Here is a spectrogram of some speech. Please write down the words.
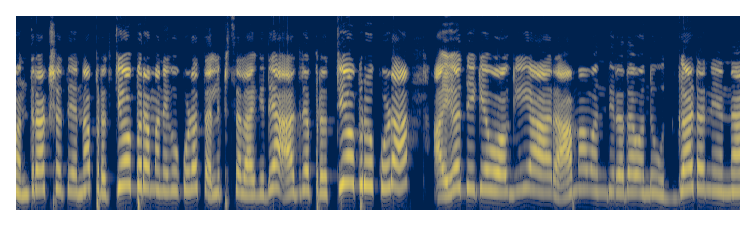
ಮಂತ್ರಾಕ್ಷತೆಯನ್ನು ಪ್ರತಿಯೊಬ್ಬರ ಮನೆಗೂ ಕೂಡ ತಲುಪಿಸಲಾಗಿದೆ. ಆದರೆ ಪ್ರತಿಯೊಬ್ಬರು ಕೂಡ ಅಯೋಧ್ಯೆಗೆ ಹೋಗಿ ಆ ರಾಮ ಮಂದಿರದ ಒಂದು ಉದ್ಘಾಟನೆಯನ್ನು,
